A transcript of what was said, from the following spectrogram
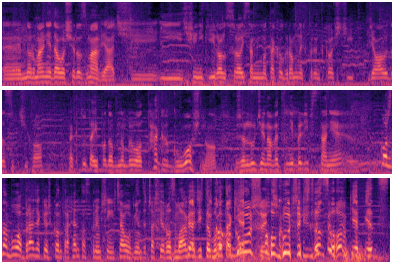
e, normalnie dało się rozmawiać i, i silniki Rolls-Royce'a mimo tak ogromnych prędkości działały dosyć cicho. Tak tutaj podobno było tak głośno, że ludzie nawet nie byli w stanie e, Można było brać jakiegoś kontrahenta, z którym się nie chciało w międzyczasie rozmawiać i to I było takie ogłuszyć. ogłuszyć dosłownie, więc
